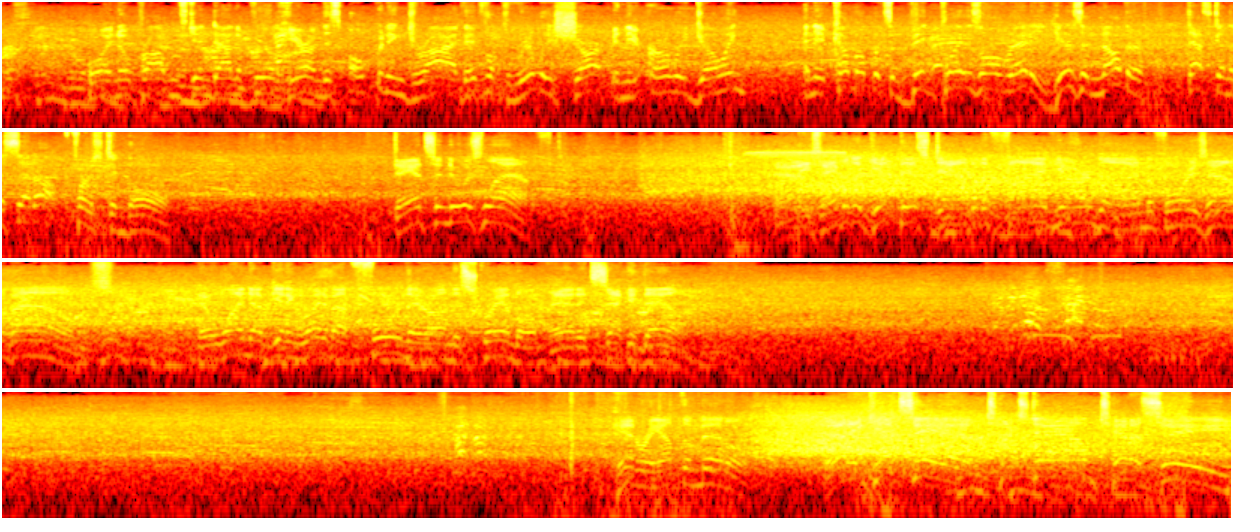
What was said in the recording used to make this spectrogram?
Boy, no problems getting down the field here on this opening drive. They've looked really sharp in the early going, and they've come up with some big plays already. Here's another that's going to set up first and goal. Dancing to his left. And he's able to get this down to the five-yard line before he's out of bounds. He'll wind up getting right about four there on the scramble, and it's second down. Henry up the middle. And he gets in. Touchdown, Tennessee.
